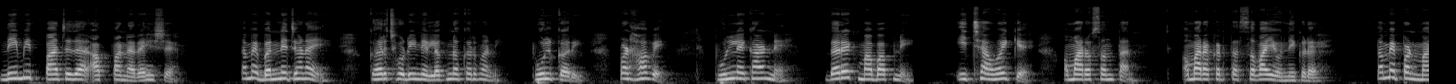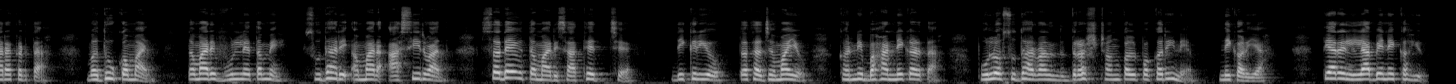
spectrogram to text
નિયમિત પાંચ હજાર આપવાના રહેશે. તમે બંને જણાએ ઘર છોડીને લગ્ન કરવાની ભૂલ કરી. પણ હવે ભૂલને કારણે દરેક મા બાપની ઈચ્છા હોય કે અમારો સંતાન અમારા કરતાં સવાયો નીકળે. તમે પણ મારા કરતાં વધુ કમાય. તમારી ભૂલને તમે સુધારી અમારા આશીર્વાદ સદૈવ તમારી સાથે જ છે. દીકરીઓ તથા જમાઈઓ ઘરની બહાર નીકળતા ભૂલો સુધારવાનો દ્રઢ સંકલ્પ કરીને નીકળ્યા. ત્યારે લીલાબેને કહ્યું,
